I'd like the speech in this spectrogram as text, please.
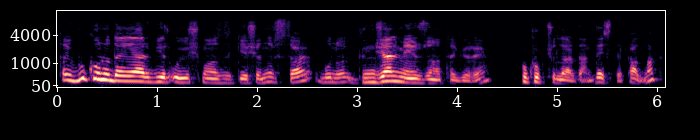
Tabii bu konuda eğer bir uyuşmazlık yaşanırsa bunu güncel mevzuata göre hukukçulardan destek almak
